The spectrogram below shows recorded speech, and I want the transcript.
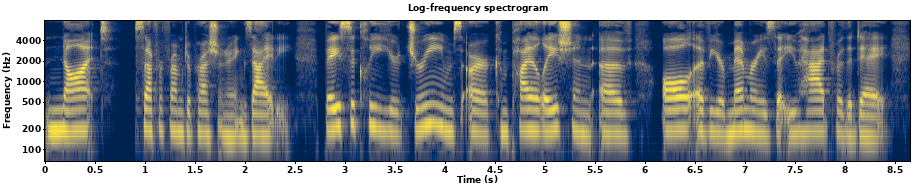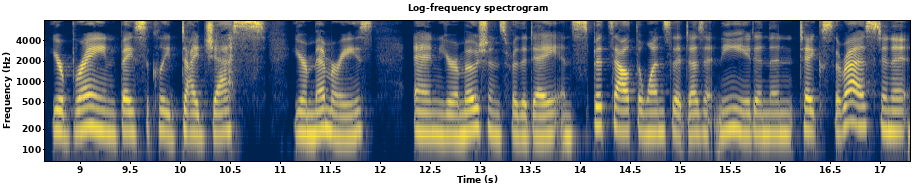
not suffer from depression or anxiety. Basically, your dreams are a compilation of all of your memories that you had for the day. Your brain basically digests your memories and your emotions for the day and spits out the ones that doesn't need and then takes the rest and it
